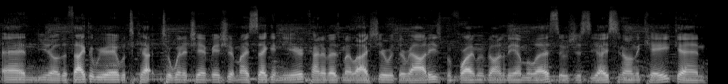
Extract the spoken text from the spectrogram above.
And, you know, the fact that we were able to, to win a championship my second year, kind of as my last year with the Rowdies before I moved on to the MLS, it was just the icing on the cake. And,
